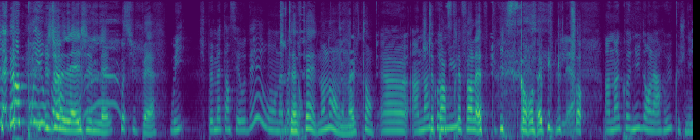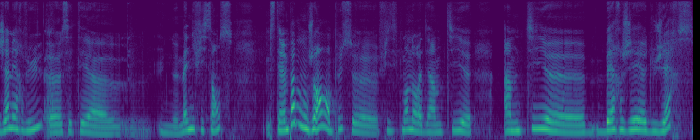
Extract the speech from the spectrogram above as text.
J'ai compris ou pas? je l'ai, je l'ai. Super. Oui, je peux mettre un COD ou on a Tout pas à le temps fait. Non, non, on a le temps. Euh, un Je te pince inconnu, très fort la cuisse quand on a plus le clair. temps. un inconnu dans la rue que je n'ai jamais revu. euh, C'était euh, une magnificence. C'était même pas mon genre. En plus, euh, physiquement, on aurait dit un petit, euh, un petit euh, berger du Gers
